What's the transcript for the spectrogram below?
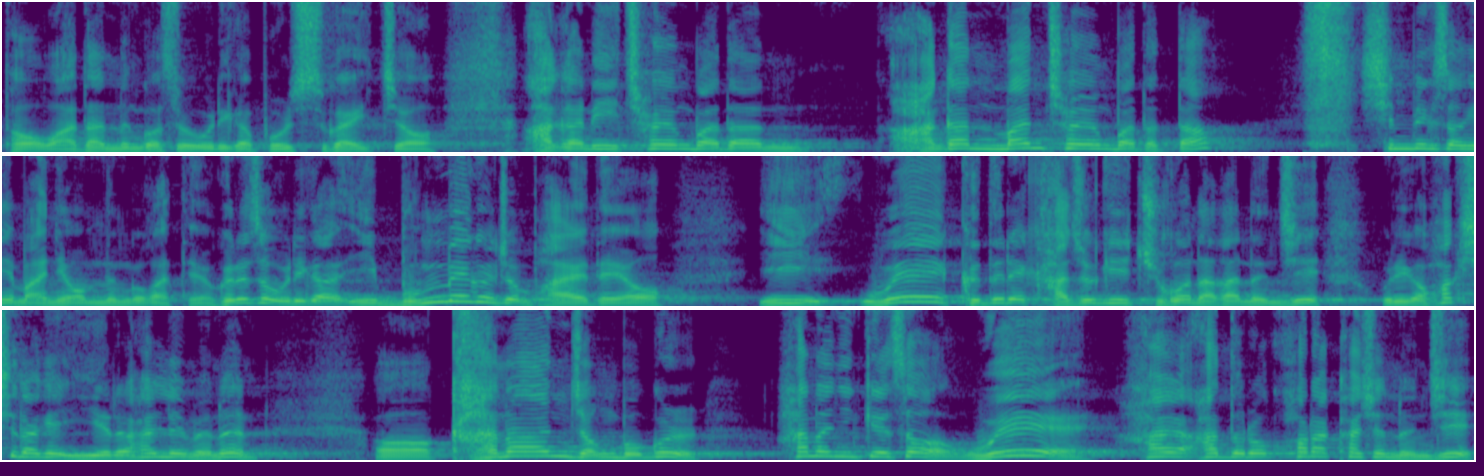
더 와닿는 것을 우리가 볼 수가 있죠. 아간이 처형받은 아간만 처형받았다? 신빙성이 많이 없는 것 같아요. 그래서 우리가 이 문맥을 좀 봐야 돼요. 이 왜 그들의 가족이 죽어 나갔는지 우리가 확실하게 이해를 하려면은 어, 가나안 정복을 하나님께서 왜 하도록 허락하셨는지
